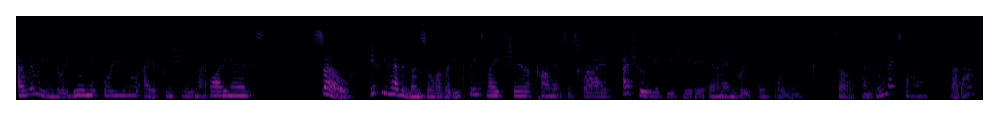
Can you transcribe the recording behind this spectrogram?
I really enjoyed doing it for you. I appreciate my audience. So, if you haven't done so already, please like, share, comment, subscribe. I truly appreciate it and I am grateful for you. So, until next time, bye bye.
